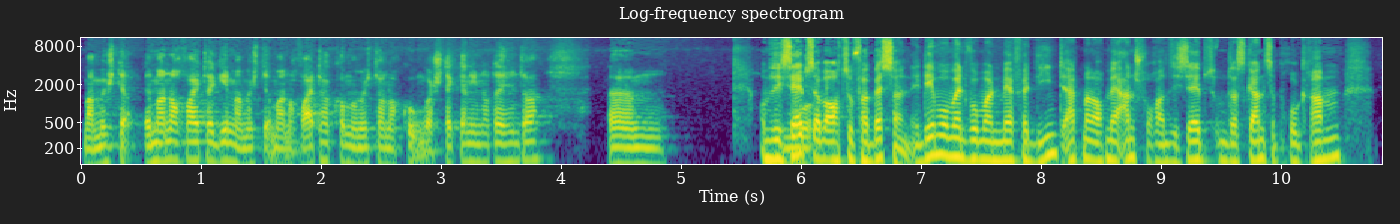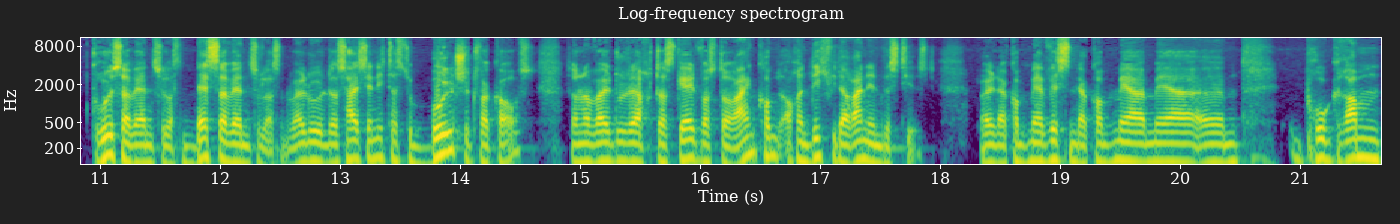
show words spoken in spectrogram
man möchte immer noch weitergehen, man möchte immer noch weiterkommen, man möchte auch noch gucken, was steckt denn noch dahinter. Ähm, um sich selbst aber auch zu verbessern. In dem Moment, wo man mehr verdient, hat man auch mehr Anspruch an sich selbst, um das ganze Programm größer werden zu lassen, besser werden zu lassen. Weil du, das heißt ja nicht, dass du Bullshit verkaufst, sondern weil du auch das Geld, was da reinkommt, auch in dich wieder rein investierst. Weil da kommt mehr Wissen, da kommt mehr, mehr ähm, Programm,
